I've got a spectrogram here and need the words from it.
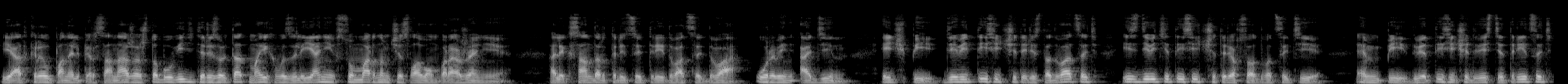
Я открыл панель персонажа, чтобы увидеть результат моих возлияний в суммарном числовом выражении. Александр 3322, уровень 1, HP 9420 из 9420. МП 2230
